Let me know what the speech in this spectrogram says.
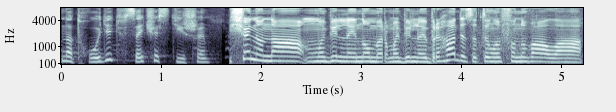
надходять все частіше. Щойно на мобільний номер мобільної бригади зателефонувала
